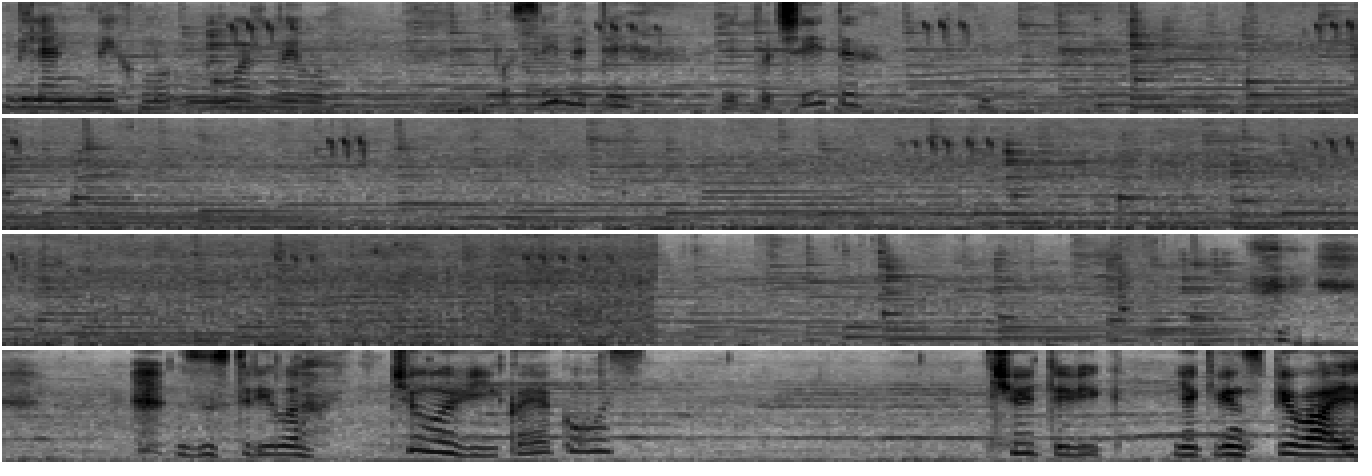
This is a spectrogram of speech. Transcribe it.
Біля них можливо посидити, відпочити. Зустріла чоловіка якогось. Чуєте вік, як він співає.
